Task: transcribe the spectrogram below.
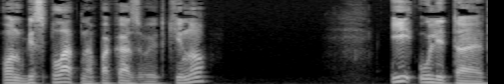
Он бесплатно показывает кино и улетает.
